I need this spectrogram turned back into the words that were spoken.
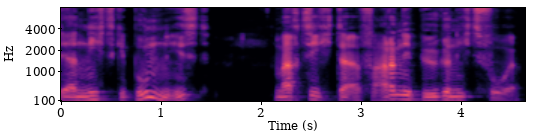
der an nichts gebunden ist, macht sich der erfahrene Bürger nichts vor.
